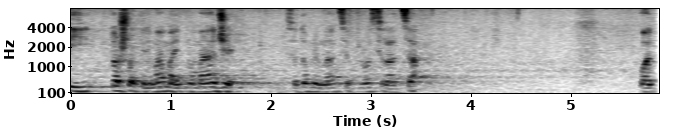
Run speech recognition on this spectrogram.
I došlo kad mama Ibn Mađe sa dobrim lancem prosilaca od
